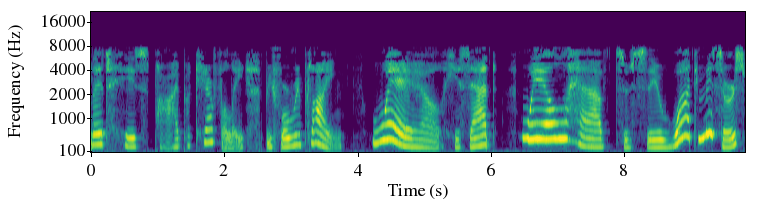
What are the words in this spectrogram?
lit his pipe carefully before replying. Well, he said, we'll have to see what Mrs.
